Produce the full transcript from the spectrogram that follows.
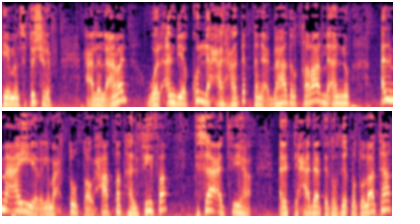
هي من ستشرف على العمل والأندية كلها حتقتنع بهذا القرار لأنه المعايير اللي محطوطة وحاطتها الفيفا تساعد فيها الاتحادات لتوثيق بطولاتها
